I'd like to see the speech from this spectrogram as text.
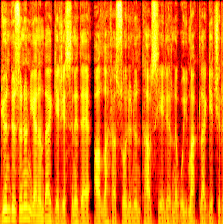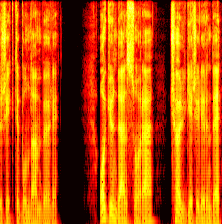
Gündüzünün yanında gecesini de Allah Resulü'nün tavsiyelerine uymakla geçirecekti bundan böyle. O günden sonra çöl gecelerinde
